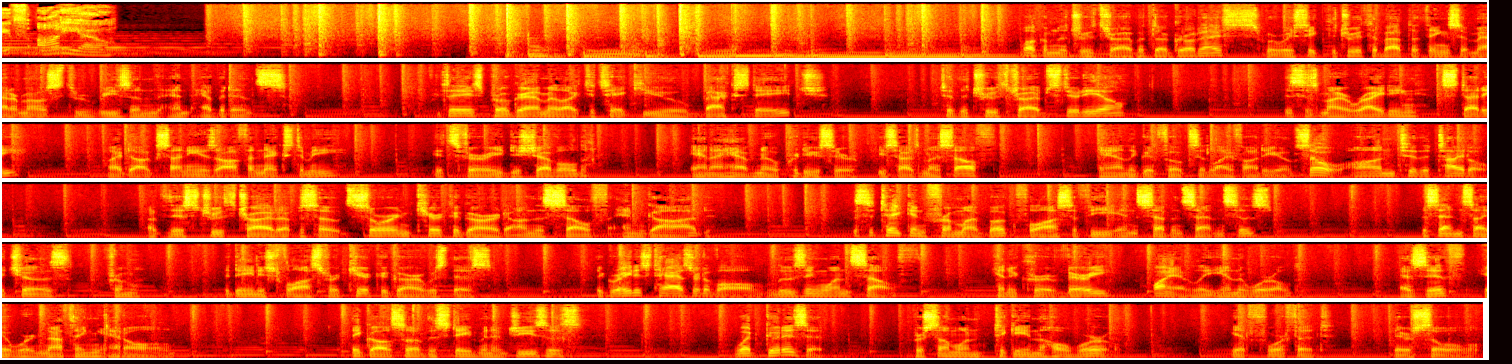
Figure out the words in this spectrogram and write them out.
Life Audio. Welcome to Truth Tribe with Doug Groothuis, where we seek the truth about the things that matter most through reason and evidence. For today's program, I'd like to take you backstage to the Truth Tribe studio. This is my writing study. My dog Sunny is often next to me. It's very disheveled, and I have no producer besides myself and the good folks at Life Audio. So, on to the title of this Truth Tribe episode Soren Kierkegaard on the Self and God. This is taken from my book, Philosophy in Seven Sentences. The sentence I chose from the Danish philosopher Kierkegaard was this The greatest hazard of all, losing oneself, can occur very quietly in the world, as if it were nothing at all. Think also of the statement of Jesus What good is it for someone to gain the whole world? yet forfeit their soul.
